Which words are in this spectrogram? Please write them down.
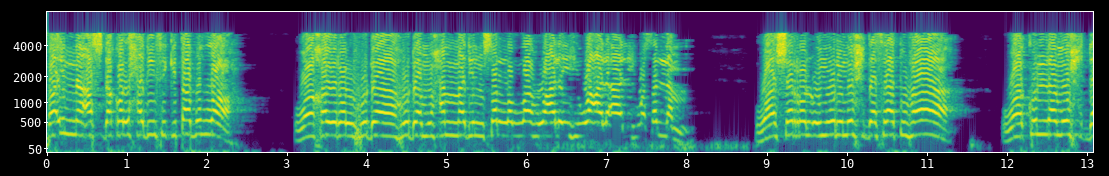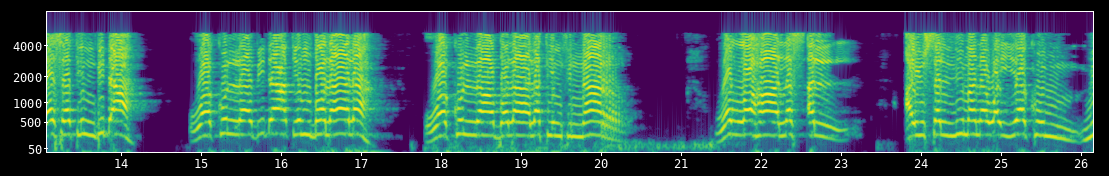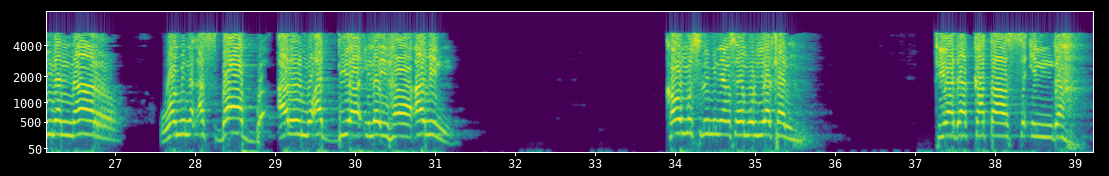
فإن أصدق الحديث كتاب الله وخير الهدى هدى محمد صلى الله عليه وعلى آله وسلم وشر الأمور محدثاتها وكل محدثة بدعة وكل بدعة ضلالة وكل ضلالة في النار. والله نسأل أن يسلمنا وإياكم من النار. wa min al-asbab al-muaddiya ilaiha amin. Kaum muslimin yang saya muliakan tiada kata seindah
